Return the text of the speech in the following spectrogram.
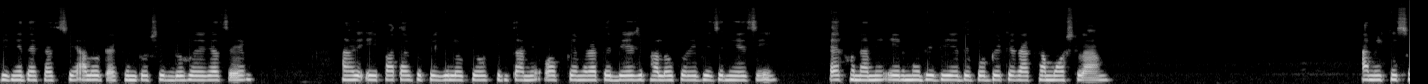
ভেঙে দেখাচ্ছি। আলুটা কিন্তু সিদ্ধ হয়ে গেছে। আর এই পাতাকপিগুলোকেও কিন্তু আমি অফ ক্যামেরাতে বেশ ভালো করে ভেজে নিয়েছি। এখন আমি এর মধ্যে দিয়ে দেব বেটে রাখা মশলা। আমি কিছু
